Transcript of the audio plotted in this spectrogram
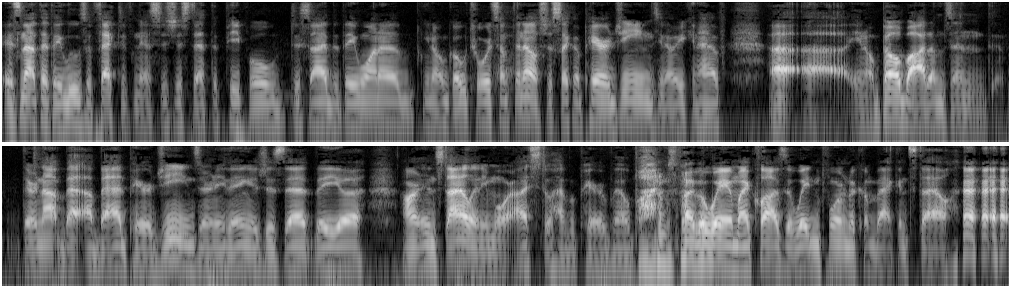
it's not that they lose effectiveness. It's just that the people decide that they want to, you know, go towards something else. Just like a pair of jeans, you know, you can have, uh, uh, you know, bell bottoms and they're not ba- a bad pair of jeans or anything. It's just that they, uh, aren't in style anymore. I still have a pair of bell bottoms, by the way, in my closet waiting for them to come back in style. Cause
